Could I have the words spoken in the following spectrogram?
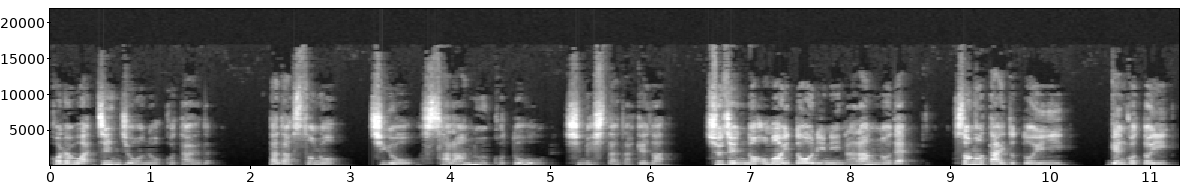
これは尋常の答えで、ただその血を去らぬことを示しただけが、主人の思い通りにならんので、その態度といい、言語といい、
